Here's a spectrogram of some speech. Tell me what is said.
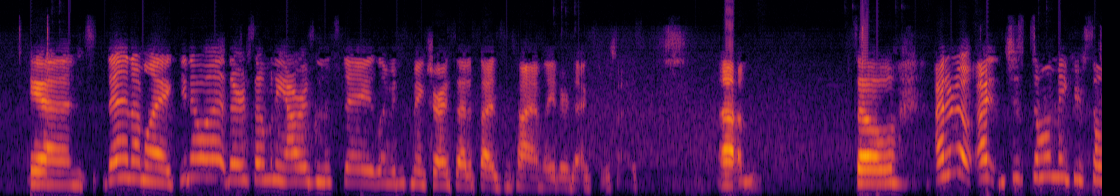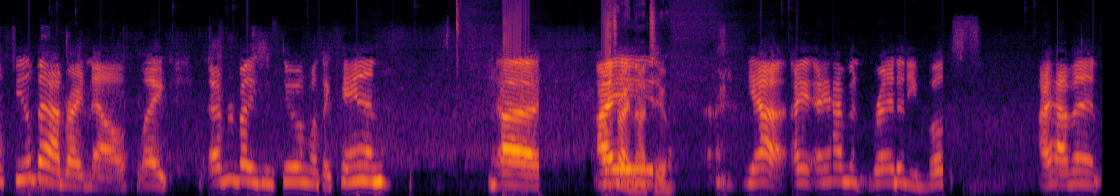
and then I'm like, you know what? There are so many hours in this day. Let me just make sure I set aside some time later to exercise. Um, so I don't know. I just don't make yourself feel bad right now. Like everybody's just doing what they can. Uh, I'm I trying not to. yeah, I, I haven't read any books. I haven't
